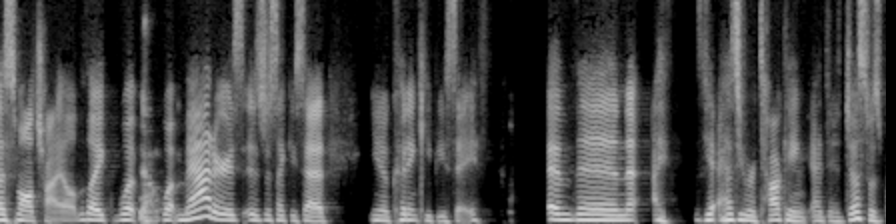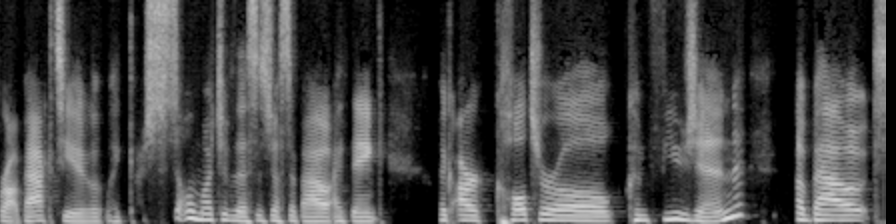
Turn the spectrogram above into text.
a small child like what no. what matters is just like you said you know, couldn't keep you safe. And then I, yeah, as you were talking, it just was brought back to like gosh, so much of this is just about, I think, like our cultural confusion about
